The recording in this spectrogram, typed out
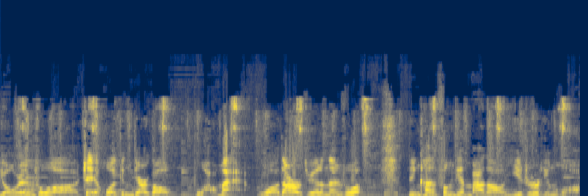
有人说这货定价高不好卖，我倒是觉得难说。您看丰田霸道一直挺火，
